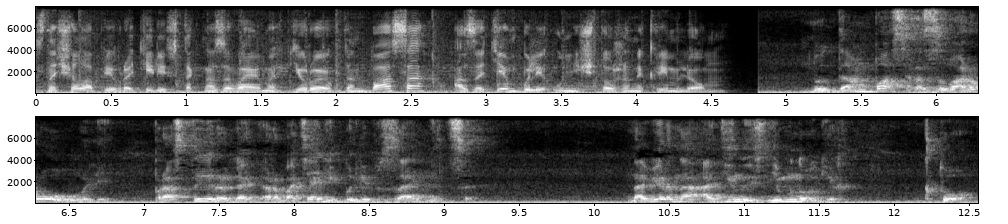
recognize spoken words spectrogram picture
сначала превратились в так называемых героев Донбасса, а затем были уничтожены Кремлем. Ну, Донбасс разворовывали. Простые работяги были в заднице. Наверное, один из немногих, кто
